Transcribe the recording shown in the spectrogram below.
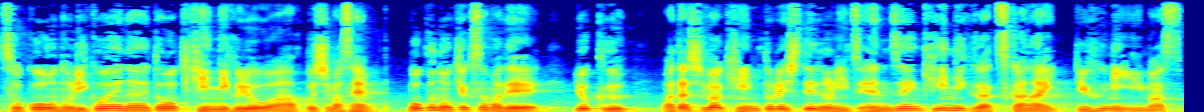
そこを乗り越えないと筋肉量はアップしません僕のお客様でよく私は筋トレしてるのに全然筋肉がつかないっていうふうに言います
